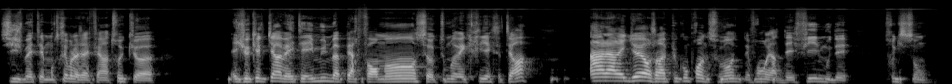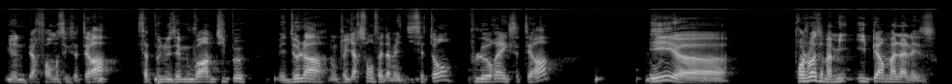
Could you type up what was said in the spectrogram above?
si je m'étais montré, voilà, j'avais fait un truc euh, et que quelqu'un avait été ému de ma performance, que tout le monde avait crié, etc. À la rigueur, j'aurais pu comprendre. Souvent, des fois, on regarde des films ou des, trucs qui sont, il y a une performance, etc., ça peut nous émouvoir un petit peu. Mais de là, donc le garçon, en fait, avait 17 ans, pleurait, etc. Et euh, franchement, ça m'a mis hyper mal à l'aise.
